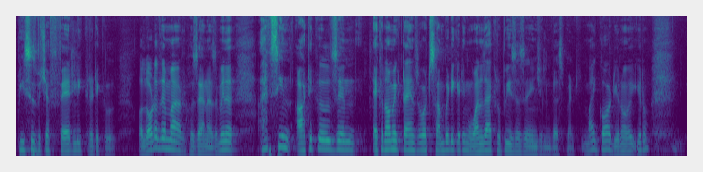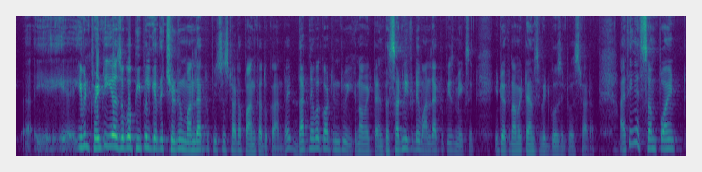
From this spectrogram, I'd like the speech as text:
pieces which are fairly critical? A lot of them are hosannas. I mean, uh, I have seen articles in Economic Times about somebody getting one lakh rupees as an angel investment. My God, you know, you know, uh, even 20 years ago, people gave the children 1 lakh rupees to start a pan ka dukan, right? That never got into economic times. But suddenly today, 1 lakh rupees makes it into economic times if it goes into a startup. I think at some point,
